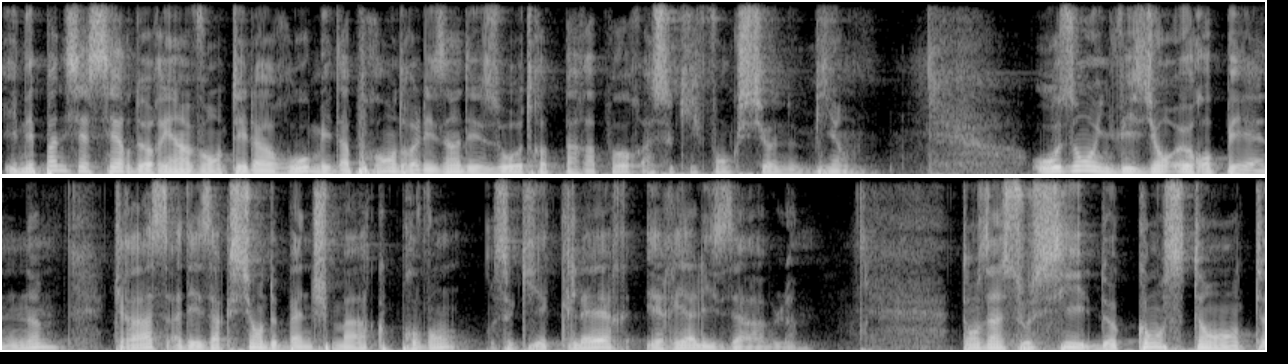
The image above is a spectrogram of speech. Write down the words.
Il n'est pas nécessaire de réinventer la roue, mais d'apprendre les uns des autres par rapport à ce qui fonctionne bien. Osons une vision européenne grâce à des actions de benchmark prouvant ce qui est clair et réalisable. Dans un souci de constante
